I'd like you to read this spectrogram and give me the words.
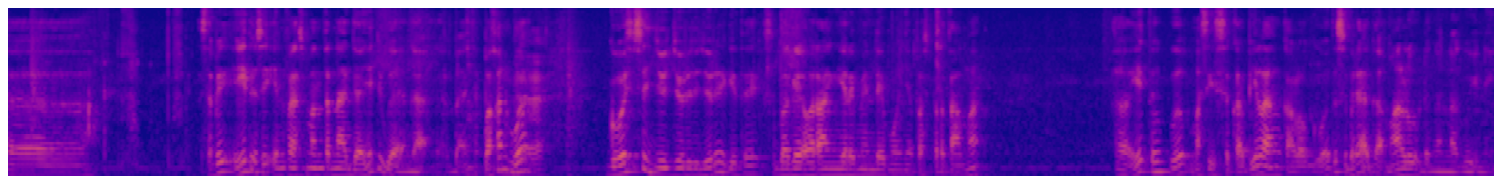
eh tapi itu sih investment tenaganya juga nggak banyak. Bahkan gue gue sih sejujur jujurnya gitu ya, sebagai orang ngirimin demonya pas pertama eh, itu gue masih suka bilang kalau gue tuh sebenarnya agak malu dengan lagu ini.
